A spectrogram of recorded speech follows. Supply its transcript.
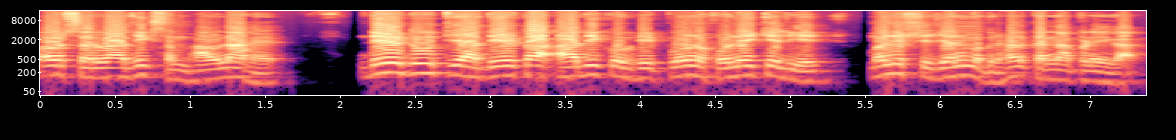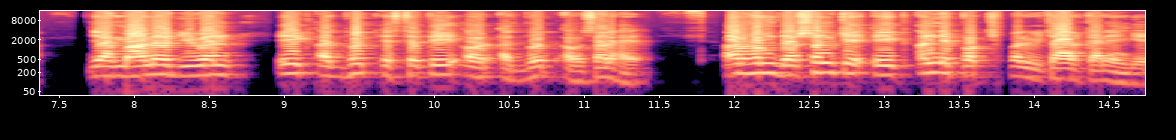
और सर्वाधिक संभावना है। देवदूत या देवता आदि को भी पूर्ण होने के लिए मनुष्य जन्म ग्रहण करना पड़ेगा। यह मानव जीवन एक अद्भुत स्थिति और अद्भुत अवसर है। अब हम दर्शन के एक अन्य पक्ष पर विचार करेंगे।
